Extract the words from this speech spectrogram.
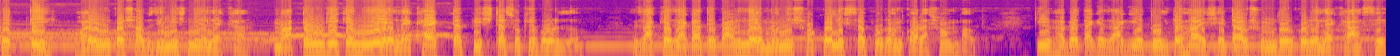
সত্যি, ভয়ঙ্কর সব জিনিস নিয়ে লেখা। মাতঙ্গীকে নিয়ে লেখা একটা পৃষ্ঠা চোখে পড়ল। যাকে জাগাতে পারলে মনে সকল ইচ্ছা পূরণ করা সম্ভব। কীভাবে তাকে জাগিয়ে তুলতে হয় সেটাও সুন্দর করে লেখা আছে।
